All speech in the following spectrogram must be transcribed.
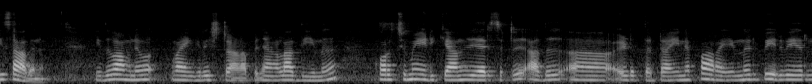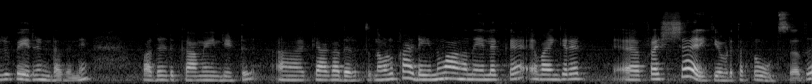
ഈ സാധനം. ഇത് അവന് ഭയങ്കര ഇഷ്ടമാണ് അപ്പോൾ ഞങ്ങൾ അതിൽ നിന്ന് കുറച്ച് മേടിക്കാമെന്ന് വിചാരിച്ചിട്ട് അത് എടുത്തിട്ട് അതിനെ പറയുന്നൊരു പേര് വേറൊരു പേരുണ്ട് അതിന്. അപ്പോൾ അതെടുക്കാൻ വേണ്ടിയിട്ട് കാക്ക അതെടുത്തു നമ്മൾ കടയിൽ നിന്ന് വാങ്ങുന്നതിലൊക്കെ ഭയങ്കര ഫ്രഷ് ആയിരിക്കും ഇവിടുത്തെ ഫ്രൂട്ട്സ് അത്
